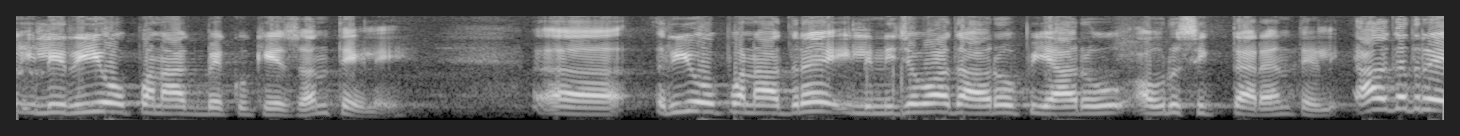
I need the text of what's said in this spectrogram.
ಇಲ್ಲಿ ರೀಓಪನ್ ಆಗಬೇಕು ಕೇಸ್ ಅಂತೇಳಿ. ರೀಓಪನ್ ಆದರೆ ಇಲ್ಲಿ ನಿಜವಾದ ಆರೋಪಿ ಯಾರು? ಅವರು ಸಿಗ್ತಾರೆ ಅಂತೇಳಿ. ಹಾಗಾದರೆ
